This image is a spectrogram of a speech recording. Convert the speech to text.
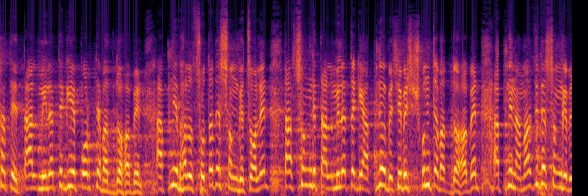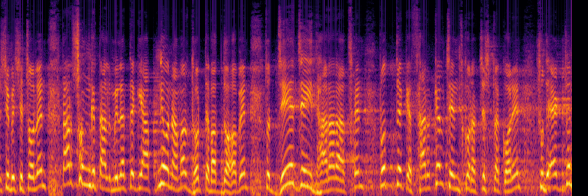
সাথে তাল মিলাতে গিয়ে পড়তে বাধ্য হবেন। আপনি ভালো শ্রোতাদের সঙ্গে চলেন, তার সঙ্গে তাল মিলাতে গিয়ে আপনিও বেশি বেশি শুনতে বাধ্য হবেন। আপনি নামাজিদের সঙ্গে বেশি বেশি চলেন, তার সঙ্গে তাল মিলাতে গিয়ে আপনিও নামাজ ধরতে বাধ্য হবেন। তো যে যেই ধারার আছেন, প্রত্যেকে সার্কেল চেঞ্জ করার চেষ্টা করেন। শুধু একজন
